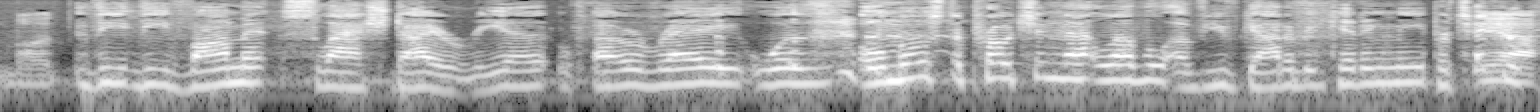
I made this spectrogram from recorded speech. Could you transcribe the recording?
But the the vomit slash diarrhea array was almost approaching that level of you've got to be kidding me. Particularly Yeah,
